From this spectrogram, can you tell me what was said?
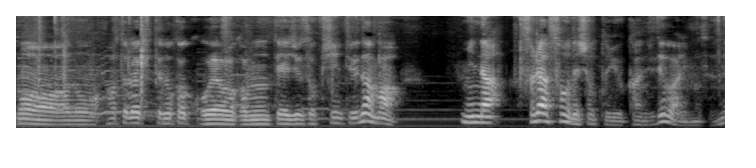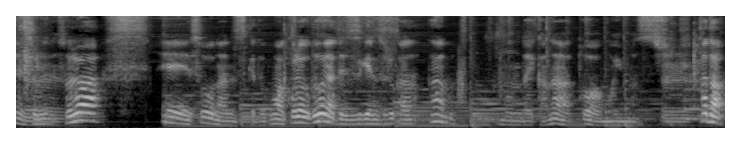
まあ、あの、働き手の確保や若者の定住促進というのは、まあ、みんな、それはそうでしょという感じではありますよね。それうんそれは、えーそうなんですけど、まあ、これをどうやって実現するかが問題かなとは思いますし、うんただ、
